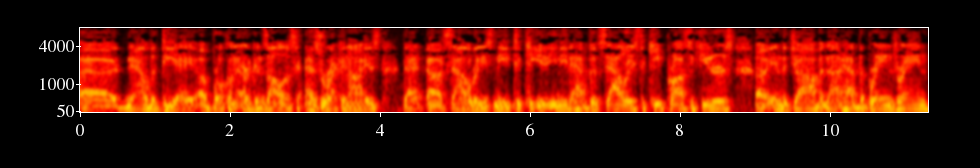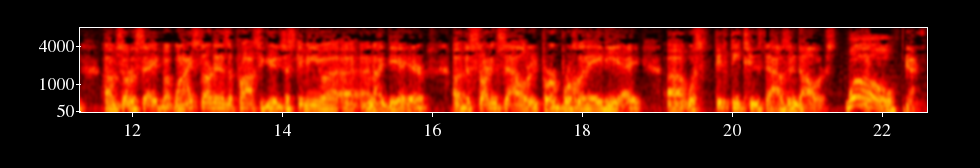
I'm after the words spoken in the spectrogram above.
uh, now the DA of Brooklyn, Eric Gonzalez, has recognized that uh, salaries need to keep. You, you need to have good salaries to keep prosecutors uh, in the job and not have the brain drain, um, so to say. But when I started as a prosecutor, just giving you a, a, an idea here, uh, the starting salary for a Brooklyn ADA uh, was fifty-two thousand dollars. Whoa! Yes.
